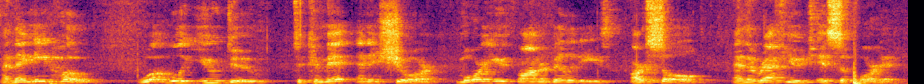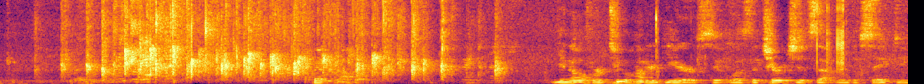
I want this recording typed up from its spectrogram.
and they need hope. What will you do to commit and ensure more youth vulnerabilities are solved and the refuge is supported? You know, for 200 years, it was the churches that were the safety,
